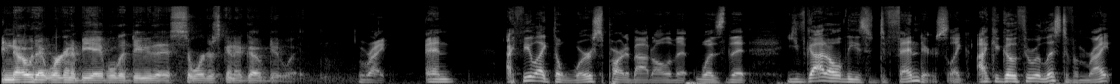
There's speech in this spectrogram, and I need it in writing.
you know that we're going to be able to do this, so we're just going to go do it. Right. And I feel like the worst part about all of it was that you've got all these defenders. Like I could go through a list of them, right?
